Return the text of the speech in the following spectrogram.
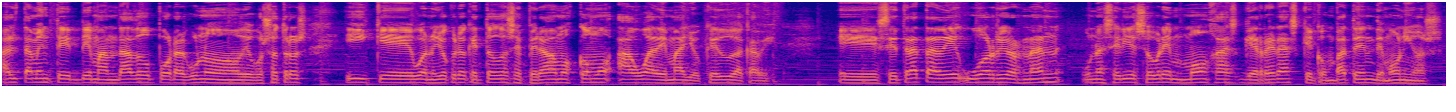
altamente demandado por alguno de vosotros y que bueno yo creo que todos esperábamos como agua de mayo, qué duda cabe. Eh, se trata de Warrior Nun, una serie sobre monjas guerreras que combaten demonios.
